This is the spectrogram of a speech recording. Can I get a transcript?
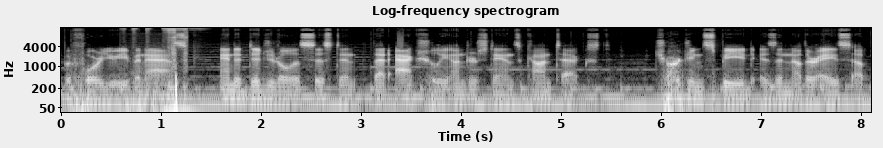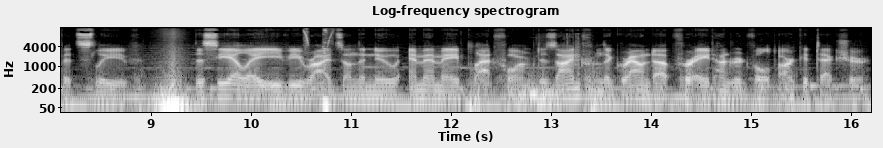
before you even ask and a digital assistant that actually understands context. Charging speed is another ace up its sleeve. The CLA EV rides on the new MMA platform designed from the ground up for 800 volt architecture.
